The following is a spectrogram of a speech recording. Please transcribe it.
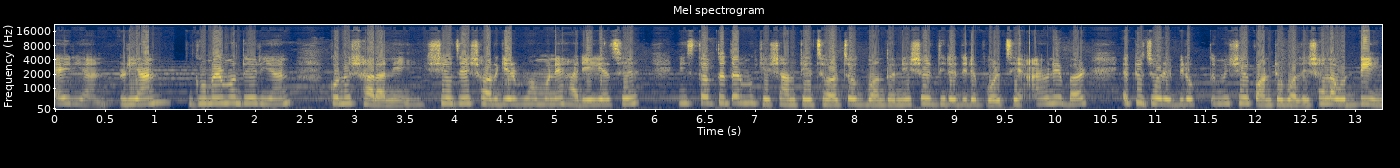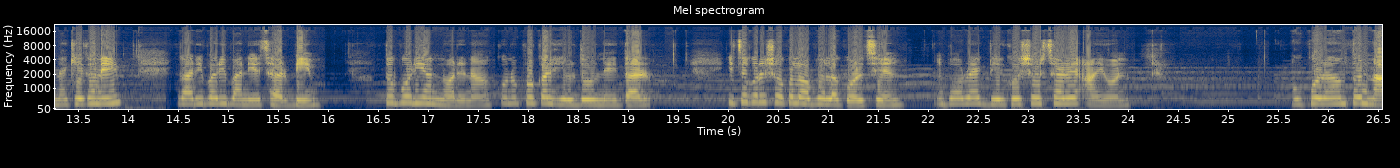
এই রিয়ান রিয়ান, ঘুমের মধ্যে রিয়ান, কোনো সাড়া নেই। সে যে স্বর্গের ভ্রমণে হারিয়ে গেছে, নিস্তব্ধতার মুখে শান্তির ঝড় চোখ বন্ধ নিঃশ্বাস ধীরে ধীরে পড়ছে। আয়ন এবার একটু জোরে বিরক্ত মিশিয়ে কণ্ঠে বলে, শালা, উঠবি? নাকি এখানেই গাড়ি বাড়ি বানিয়ে ছাড়বি? তবু রিয়ান নড়ে না। কোনো প্রকার হেলদোল নেই তার। ইচ্ছে করে সকলে অবহেলা করছে। বড় এক দীর্ঘশ্বাস ছাড়ে আয়ন। উপরন্ত না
